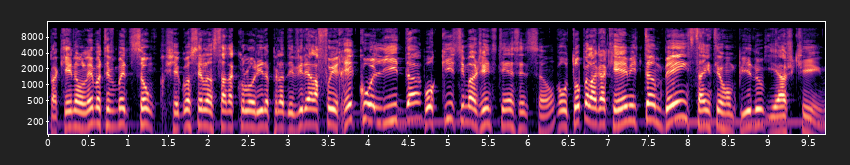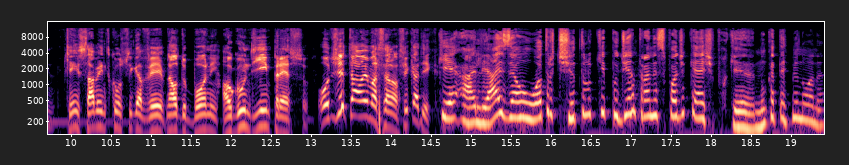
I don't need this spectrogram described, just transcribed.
pra quem não lembra, teve uma edição que chegou a ser lançada colorida pela Devir, ela foi recolhida. Pouquíssima gente tem essa edição. Voltou pela HQM, também está interrompido e acho que quem sabe a gente consiga ver o final do Boni algum dia impresso. Ou digital, hein, Marcelão? Fica a dica. Que, aliás, é um outro título que podia entrar nesse podcast, porque nunca terminou, né?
